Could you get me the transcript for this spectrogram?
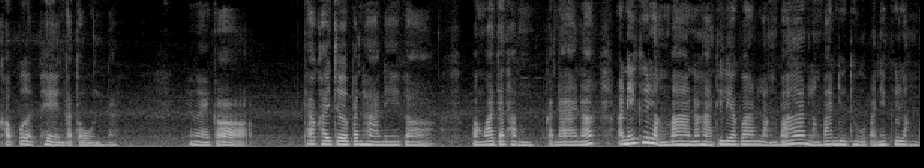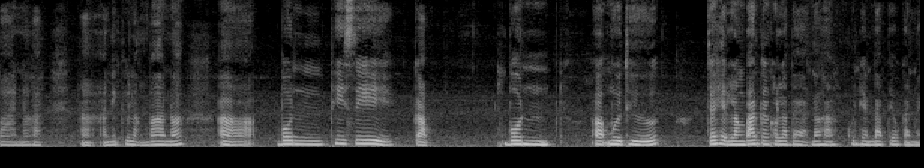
เขาเปิดเพลงกร์ตูนนะยังไงก็ถ้าใครเจอปัญหานี้ก็หวังว่าจะทำกันได้นะ อันนี้คือหลังบ้านนะคะ ที่เรียกว่าหลังบ้านหลังบ้าน YouTube อันนี้คือหลังบ้านนะคะอ่าอันนี้คือหลังบ้านเนาะอ่าบน PC กับ บนมือถือจะเห็นหลังบ้านกันคนละแบบนะคะ คุณเห็นแบบเดียวกันไหม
